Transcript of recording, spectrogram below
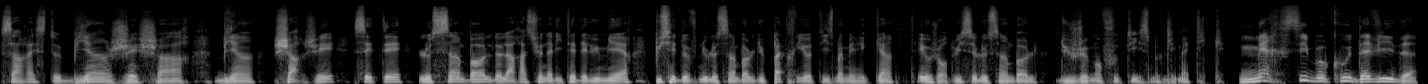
ça reste bien géchard, bien chargé. C'était le symbole de la rationalité des Lumières, puis c'est devenu le symbole du patriotisme américain, et aujourd'hui c'est le symbole du je m'en foutisme climatique. Merci beaucoup, David.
